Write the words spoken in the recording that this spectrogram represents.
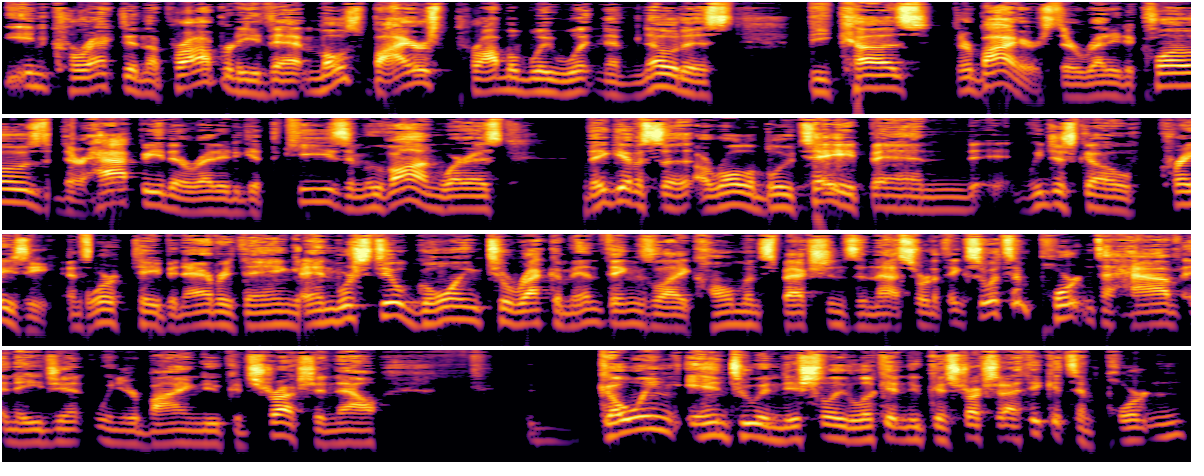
incorrect in the property that most buyers probably wouldn't have noticed because they're buyers. They're ready to close, they're happy, they're ready to get the keys and move on. Whereas they give us a, a, roll of blue tape and we just go crazy and we're taping everything. And we're still going to recommend things like home inspections and that sort of thing. So it's important to have an agent when you're buying new construction. Now, going into initially look at new construction, I think it's important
